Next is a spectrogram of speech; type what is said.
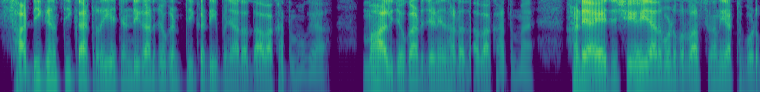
ਸਾਡੀ ਗਿਣਤੀ ਘਟ ਰਹੀ ਹੈ ਚੰਡੀਗੜ੍ਹ ਚੋਂ ਗਿਣਤੀ ਘਟੀ ਪੰਜਾਬ ਦਾ ਦਾਵਾ ਖਤਮ ਹੋ ਗਿਆ। ਮੋਹਾਲੀ ਚੋਂ ਘਟ ਜਾਣੇ ਸਾਡਾ ਦਾਵਾ ਖਤਮ ਹੈ। ਹੰਡਿਆਏ 'ਚ 6000 ਵੋਟ ਪ੍ਰਵਾਸੀਆਂ ਦੀ 8 ਵੋਟ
